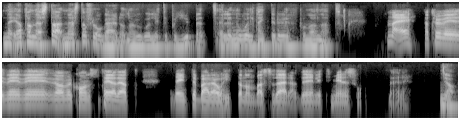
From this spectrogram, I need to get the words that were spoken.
jag tar nästa, nästa fråga här då när vi går lite på djupet. Eller Noel, tänkte du på något annat? Nej, jag tror vi, vi, vi, vi har väl konstaterat det att det är inte bara att hitta någon bara sådär. Det är lite mer än så. Det är det. Ja,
